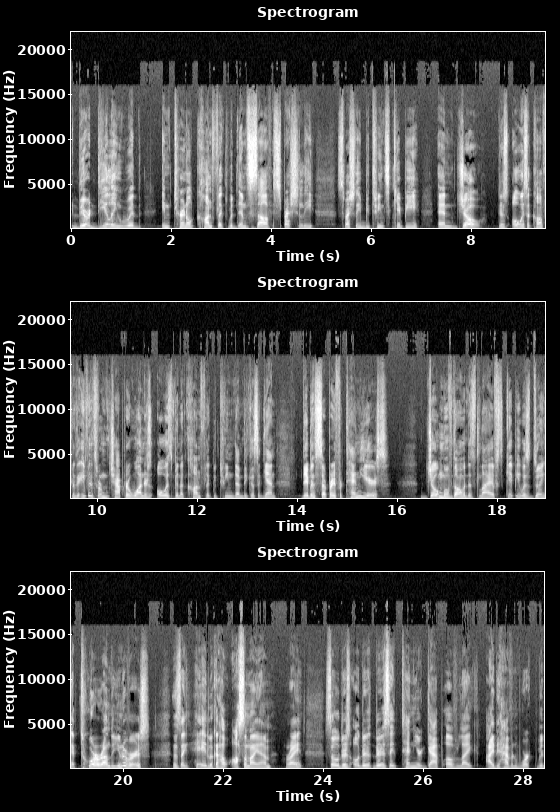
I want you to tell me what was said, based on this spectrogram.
they're dealing with internal conflict with themselves, especially especially between Skippy and Joe there's always a conflict. Even from chapter one, there's always been a conflict between them because again, they've been separated for ten years. Joe moved on with his life. Skippy was doing a tour around the universe. And it's like, hey, look at how awesome I am, right? So there's oh, there, there is a ten year gap of like I haven't worked with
